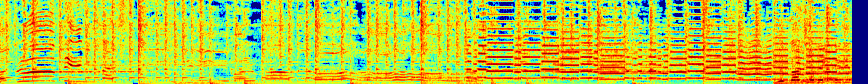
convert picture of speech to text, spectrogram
Esrarı bilmezdim Armağanı oldum Yıllarca bekledim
